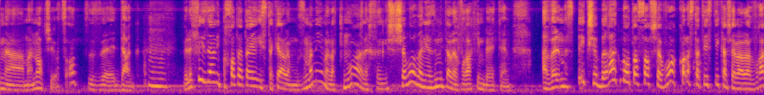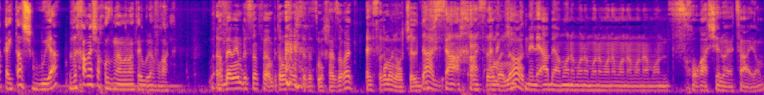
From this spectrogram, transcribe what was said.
מהמנות שיוצאות זה דג. Mm-hmm. ולפי זה אני פחות או יותר אסתכל על המוזמנים, על התנועה, על חגש השבוע ואני אזמין את הלברקים בהתאם. אבל מספיק שרק באותו סוף שבוע כל הסטטיסטיקה של הלברק הייתה שגויה ו-5% מהמנות היו לברק. הרבה פעמים בסוף היום פתאום אתה מוצא את עצמך זורק עשר מנות של דג. קופסה אחת ענקית מלאה בהמון המון המון המון המון המון המון סחורה שלא יצאה היום.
